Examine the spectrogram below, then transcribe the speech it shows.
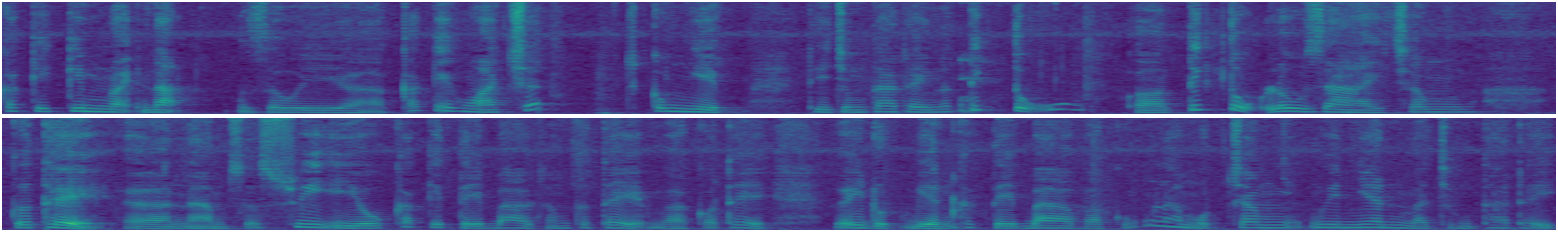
các cái kim loại nặng rồi uh, các cái hóa chất công nghiệp thì chúng ta thấy nó tích tụ uh, tích tụ lâu dài trong cơ thể à, làm cho suy yếu các cái tế bào trong cơ thể và có thể gây đột biến các tế bào và cũng là một trong những nguyên nhân mà chúng ta thấy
